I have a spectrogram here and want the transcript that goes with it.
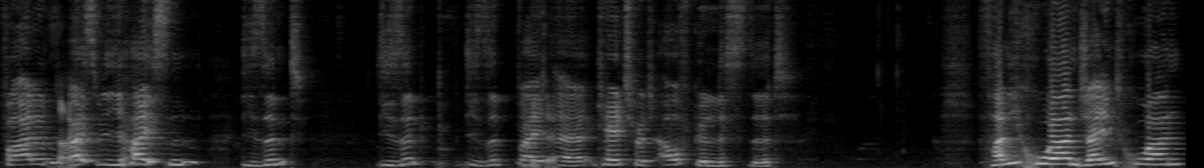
Vor allem, Sag. weißt du, wie die heißen? Die sind. Die sind. Die sind bei äh, Cage Match aufgelistet. Funny Juan, Giant Juan,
